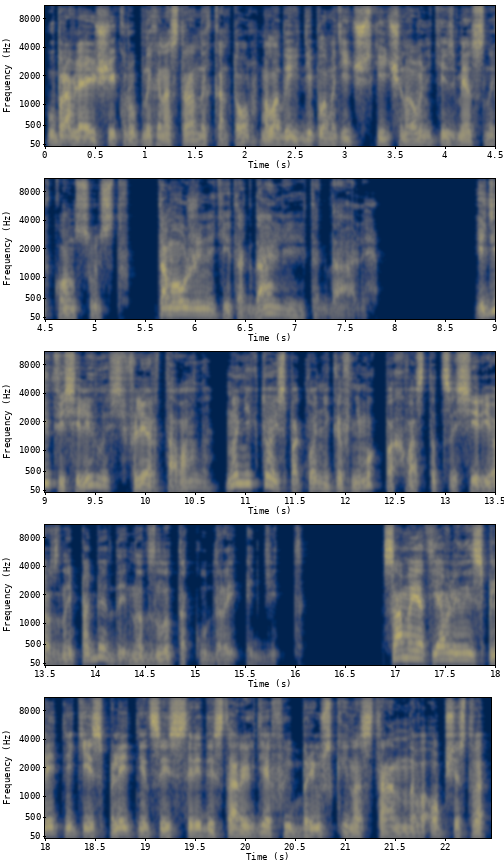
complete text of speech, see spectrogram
Управляющие крупных иностранных контор, молодые дипломатические чиновники из местных консульств, таможенники и так далее, и так далее. Эдит веселилась, флиртовала, но никто из поклонников не мог похвастаться серьезной победой над златокудрой Эдит. Самые отъявленные сплетники и сплетницы из среды старых дев и брюск иностранного общества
